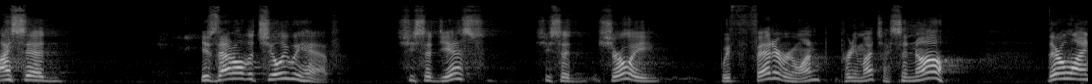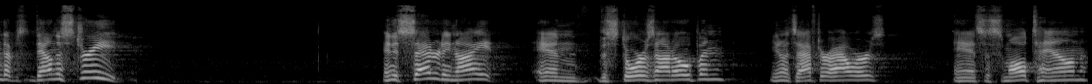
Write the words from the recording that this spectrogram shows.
I said, Is that all the chili we have? She said, Yes. She said, Surely we've fed everyone pretty much. I said, No. They're lined up down the street. And it's Saturday night, and the store's not open. You know, it's after hours, and it's a small town.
